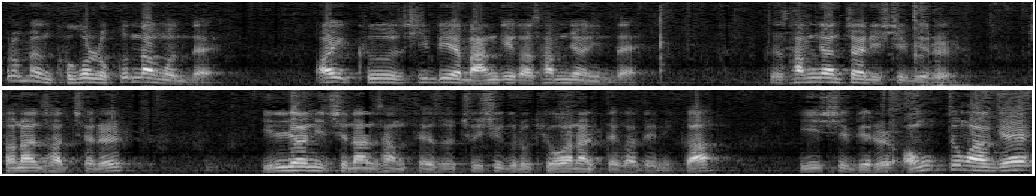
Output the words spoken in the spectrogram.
그러면 그걸로 끝난 건데. 아이 그 시비의 만기가 3년인데 그 3년짜리 시비를 전환 사채를 1년이 지난 상태에서 주식으로 교환할 때가 되니까 이 시비를 엉뚱하게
